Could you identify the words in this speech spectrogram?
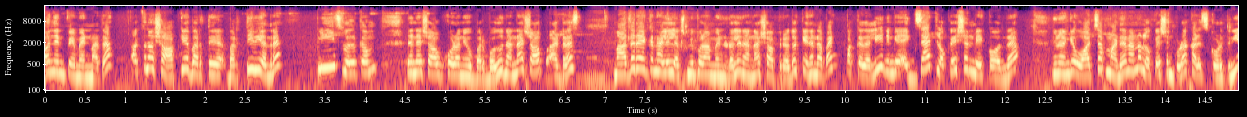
ಆನ್ಲೈನ್ ಪೇಮೆಂಟ್ ಮಾತ್ರ. ಅಥವಾ ನಾವು ಶಾಪ್ಗೆ ಬರ್ತೀವಿ ಬರ್ತೀವಿ ಅಂದರೆ ಪ್ಲೀಸ್ ವೆಲ್ಕಮ್ ನನ್ನ ಶಾಪ್ ಕೂಡ ನೀವು ಬರ್ಬೋದು. ನನ್ನ shop address Madarekanahalli Lakshmipura main ರೋಡಲ್ಲಿ ನನ್ನ ಶಾಪ್ ಇರೋದು. ಕೆನರಾ ಬ್ಯಾಂಕ್ ಪಕ್ಕದಲ್ಲಿ ನಿಮಗೆ ಎಕ್ಸಾಕ್ಟ್ ಲೊಕೇಶನ್ ಬೇಕು ಅಂದರೆ ನೀವು ನನಗೆ ವಾಟ್ಸಪ್ ಮಾಡಿದ್ರೆ ನಾನು ಲೊಕೇಶನ್ ಕೂಡ ಕಳಿಸ್ಕೊಡ್ತೀನಿ.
